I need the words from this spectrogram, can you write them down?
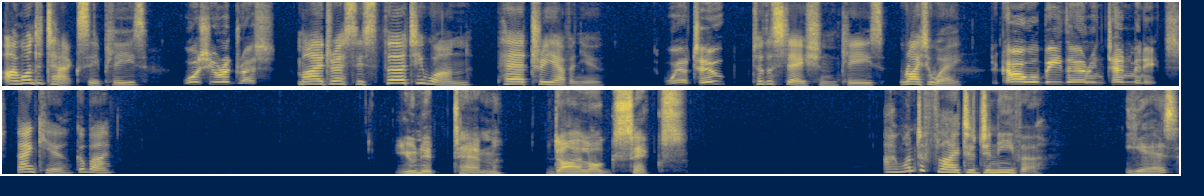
I want a taxi, please. What's your address? My address is 31 Pear Tree Avenue. Where to? To the station, please. Right away. The car will be there in ten minutes. Thank you. Goodbye. Unit 10. Dialogue 6. I want to fly to Geneva. Yes.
